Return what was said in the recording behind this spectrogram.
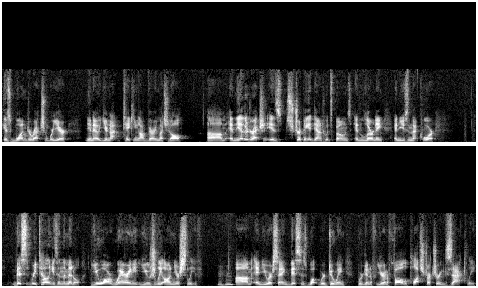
is one direction where you're, you know, you're not taking off very much at all, um, and the other direction is stripping it down to its bones and learning and using that core. This retelling is in the middle. You are wearing it usually on your sleeve. Um, and you are saying this is what we're doing. We're gonna you're gonna follow the plot structure exactly,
